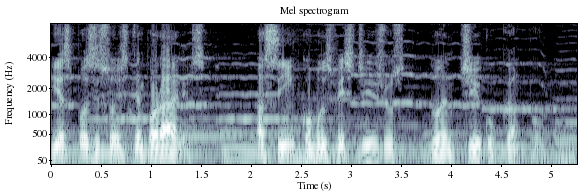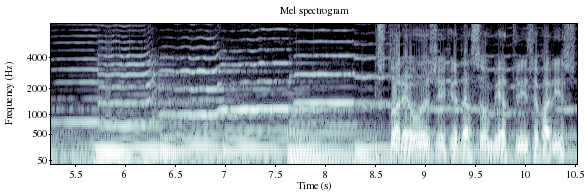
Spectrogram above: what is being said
e exposições temporárias, assim como os vestígios do antigo campo. História hoje, redação Beatriz Evaristo,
